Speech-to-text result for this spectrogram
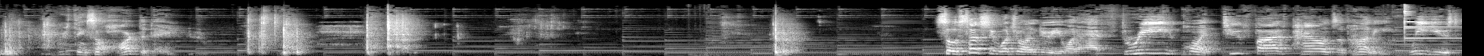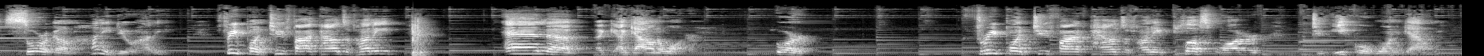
Oh. Everything's so hard today. So essentially what you want to do, you want to add 3.25 pounds of honey. We used sorghum honeydew honey. 3.25 pounds of honey and uh, a, a gallon of water. Or 3.25 pounds of honey plus water to equal one gallon.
